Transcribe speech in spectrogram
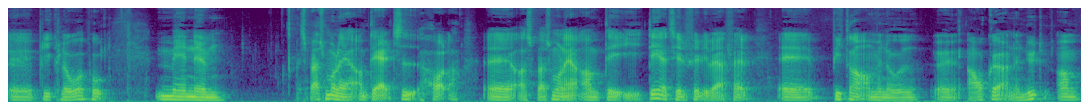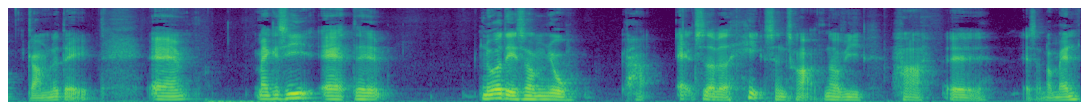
øh, blive klogere på. Men øh, spørgsmålet er, om det altid holder, øh, og spørgsmålet er, om det i det her tilfælde i hvert fald øh, bidrager med noget øh, afgørende nyt om gamle dage. Øh, man kan sige, at øh, noget af det, som jo har altid har været helt centralt, når vi har øh, altså når man,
